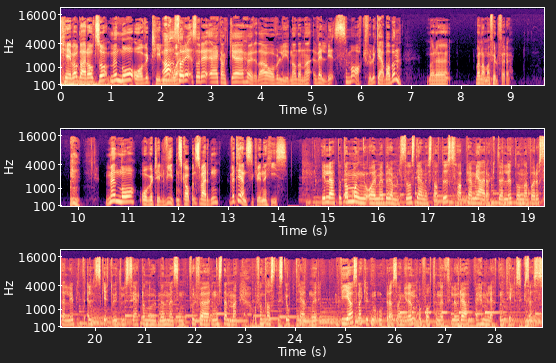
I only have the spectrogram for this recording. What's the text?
kebab der altså, men nå over til Ja, noe sorry, sorry, jeg kan ikke høre deg over lyden av denne veldig smakfulle kebaben. Bare, bare la meg fullføre. Men nå over til vitenskapens verden ved tjenestekvinne His. I løpet av mange år med berømmelse og stjernestatus har premiereaktuelle Donna Baroselli blitt elsket og utilisert av nordmenn med sin forførende stemme og fantastiske opptredener. Vi har snakket med operasangeren og fått henne til å røpe hemmeligheten til suksess.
